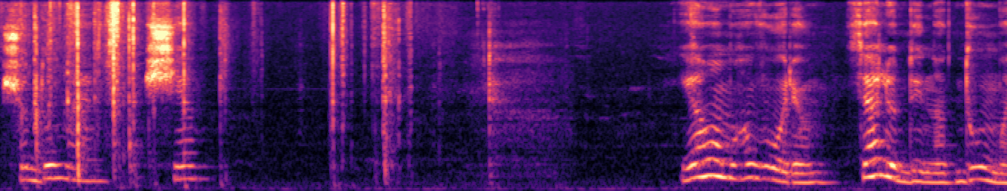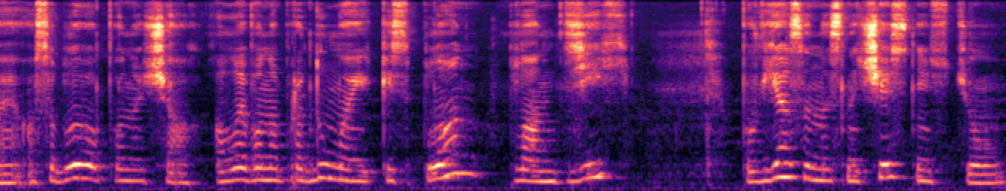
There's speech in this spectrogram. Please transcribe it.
Що думає ще? Я вам говорю, ця людина думає, особливо по ночах, але вона продумає якийсь план, план дій, пов'язаний з нечесністю,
